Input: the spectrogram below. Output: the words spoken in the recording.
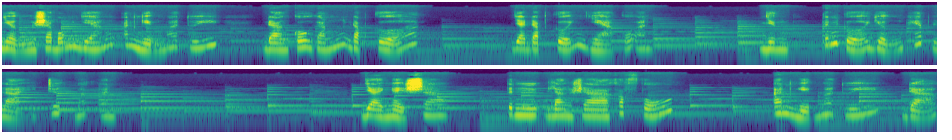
nhận ra bóng dáng anh nghiện ma túy đang cố gắng đập cửa và đập cửa nhà của anh. Nhưng cánh cửa vẫn khép lại trước mắt anh. Vài ngày sau, tin lan ra khắp phố, anh nghiện ma túy đã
